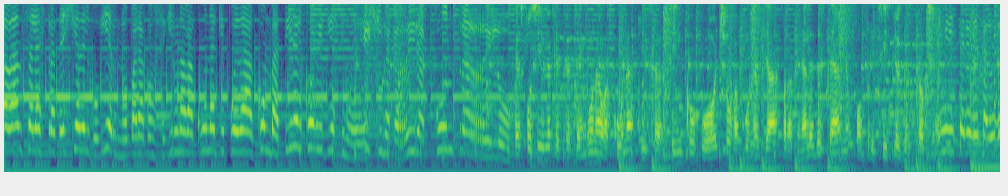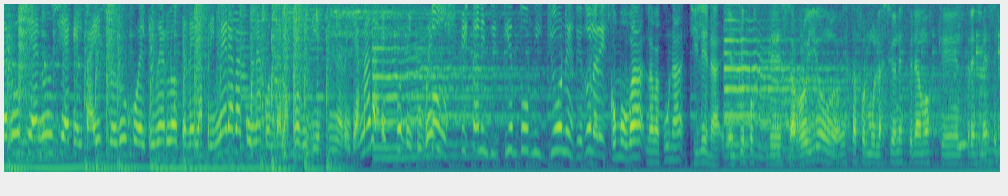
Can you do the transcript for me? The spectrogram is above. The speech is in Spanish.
Avanza la estrategia del gobierno para conseguir una vacuna que pueda combatir el COVID-19. Es una carrera contra reloj. Es posible que se tenga una vacuna, quizás cinco u ocho vacunas ya para finales de este año o principios del próximo. El Ministerio de Salud de Rusia anuncia que el país produjo el primer lote de la primera vacuna contra la COVID-19, llamada Sputnik V. Todos están invirtiendo millones de dólares. ¿Cómo va la vacuna chilena? En tiempos de desarrollo, esta formulación esperamos que en tres meses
